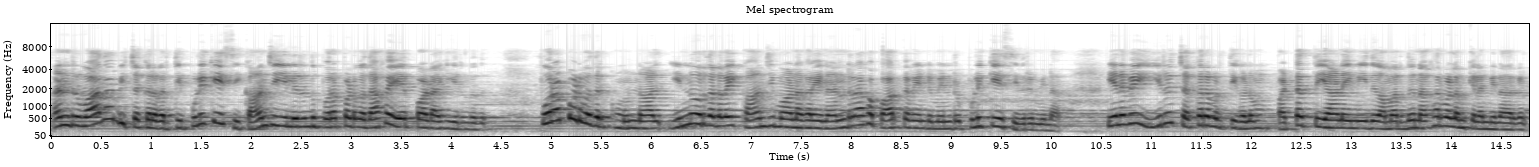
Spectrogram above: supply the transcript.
அன்று வாதாபி சக்கரவர்த்தி புலிகேசி காஞ்சியிலிருந்து புறப்படுவதாக ஏற்பாடாகி இருந்தது. புறப்படுவதற்கு முன்னால் இன்னொரு தடவை காஞ்சி மாநகரை நன்றாக பார்க்க வேண்டும் என்று புலிகேசி விரும்பினார். எனவே இரு சக்கரவர்த்திகளும் பட்டத்து யானை மீது அமர்ந்து நகர்வலம் கிளம்பினார்கள்.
